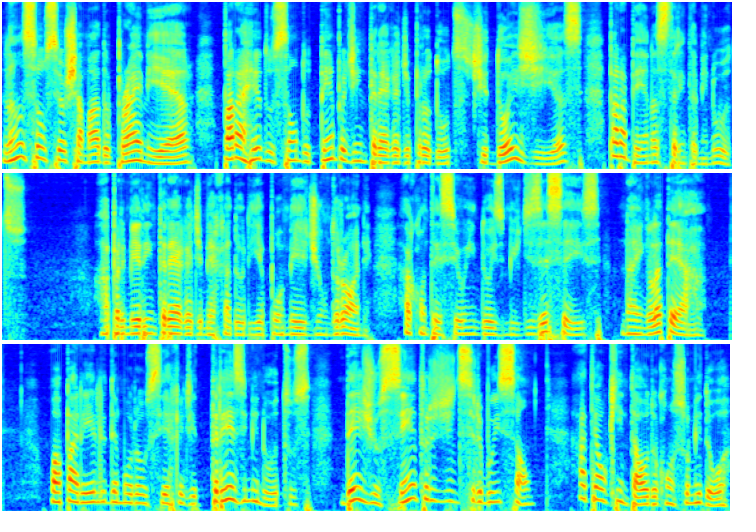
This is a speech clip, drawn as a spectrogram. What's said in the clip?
lança o seu chamado Prime Air para a redução do tempo de entrega de produtos de dois dias para apenas 30 minutos. A primeira entrega de mercadoria por meio de um drone aconteceu em 2016, na Inglaterra. O aparelho demorou cerca de 13 minutos desde o centro de distribuição até o quintal do consumidor,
